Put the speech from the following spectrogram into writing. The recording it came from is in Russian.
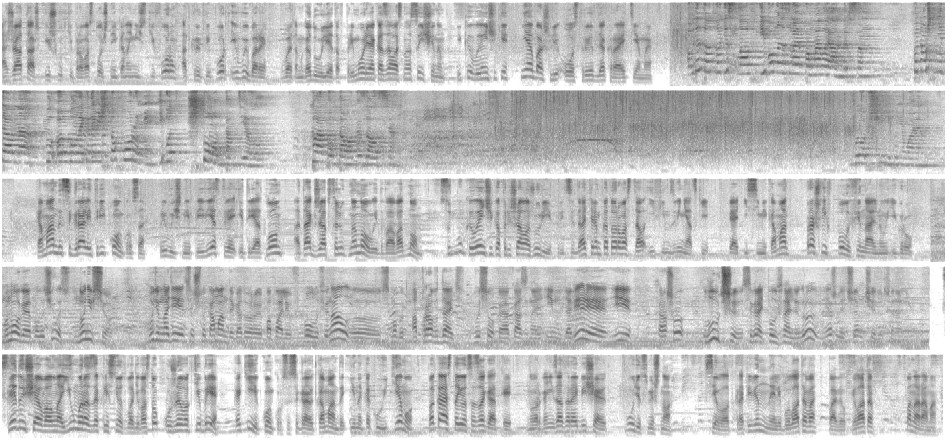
Ажиотаж и шутки про Восточный экономический форум, открытый порт и выборы. В этом году лето в Приморье оказалось насыщенным, и КВНщики не обошли острые для края темы. А вот это вот Владислав, его мы называем Памелой Андерсон. Потому что недавно был, он был на экономическом форуме, и вот что он там делал? Как он там оказался? Мы вообще не понимаем. Команды сыграли три конкурса – привычные приветствия и триатлон, а также абсолютно новый два в одном. Судьбу КВНщиков решало жюри, председателем которого стал Ефим Звеняцкий. Пять из семи команд прошли в полуфинальную игру. Многое получилось, но не все. Будем надеяться, что команды, которые попали в полуфинал, э, смогут оправдать высокое оказанное им доверие и хорошо, лучше сыграть полуфинальную игру, нежели чем четвертьфинальную. Следующая волна юмора захлестнет Владивосток уже в октябре. Какие конкурсы сыграют команды и на какую тему, пока остается загадкой. Но организаторы обещают, будет смешно. Всеволод Крапивин, Нелли Булатова, Павел Филатов. Панорама.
